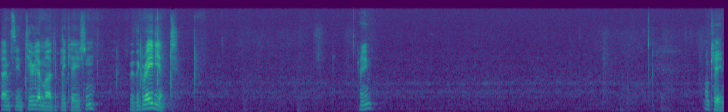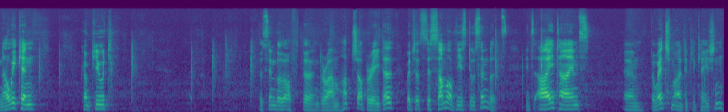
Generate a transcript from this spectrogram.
times the interior multiplication with the gradient. Okay? Okay, now we can compute the symbol of the Rham-Hodge operator, which is the sum of these two symbols. It's i times um, the wedge multiplication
